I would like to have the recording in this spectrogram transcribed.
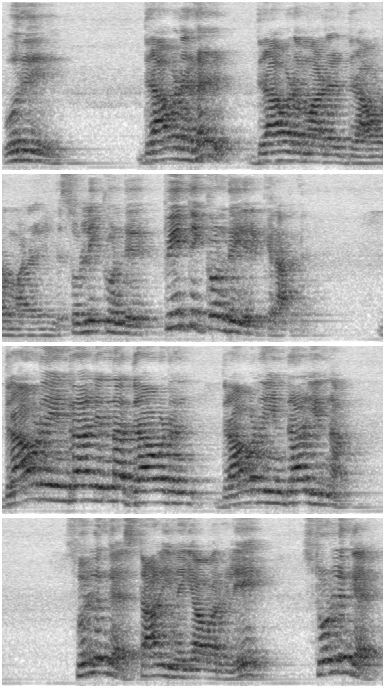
ஒரு திராவிடர்கள் திராவிட மாடல் திராவிட மாடல் என்று சொல்லிக்கொண்டு பீத்திக்கொண்டு இருக்கிறார்கள். திராவிடம் என்றால் என்ன? திராவிடன் திராவிடம் என்றால் என்ன? சொல்லுங்க ஸ்டாலின் ஐயா அவர்களே சொல்லுங்க.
